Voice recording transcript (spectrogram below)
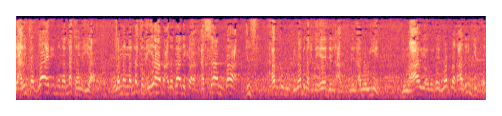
يعني فالظاهر إنه ملكهم إياه. ولما ملكهم اياها بعد ذلك حسان باع جزء. حقه بمبلغ للأمويين لمعاوية وغير مبلغ عظيم جدا.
